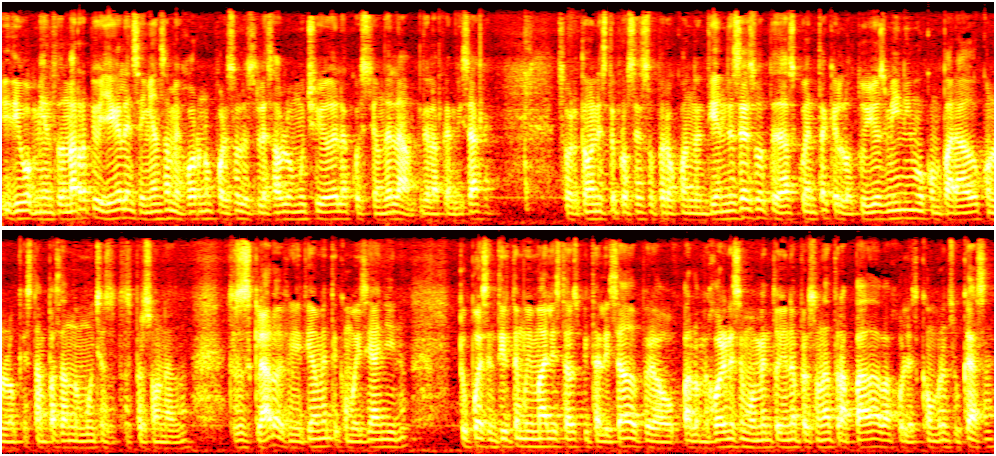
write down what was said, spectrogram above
y digo, mientras más rápido llegue la enseñanza, mejor, ¿no? Por eso les, les hablo mucho yo de la cuestión de la, del aprendizaje sobre todo en este proceso, pero cuando entiendes eso te das cuenta que lo tuyo es mínimo comparado con lo que están pasando muchas otras personas, ¿no? Entonces, claro, definitivamente, como dice Angie, ¿no? Tú puedes sentirte muy mal y estar hospitalizado, pero a lo mejor en ese momento hay una persona atrapada bajo el escombro en su casa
